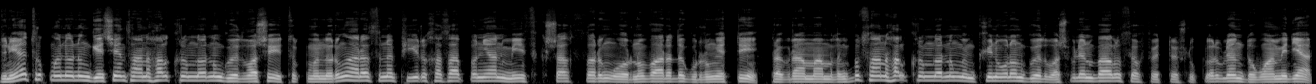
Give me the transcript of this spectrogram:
Dünýä türkmenleriniň geçen sany halk yrymlarynyň gözbaşy, türkmenleriň arasynda pir hasaplanýan mifiki şahslaryň orny barada gürrüň etdi. Programmamyzyň bu sany halk yrymlarynyň mümkin bolan gözbaşy bilen bagly söhbetdeşlikler bilen dowam edýär.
